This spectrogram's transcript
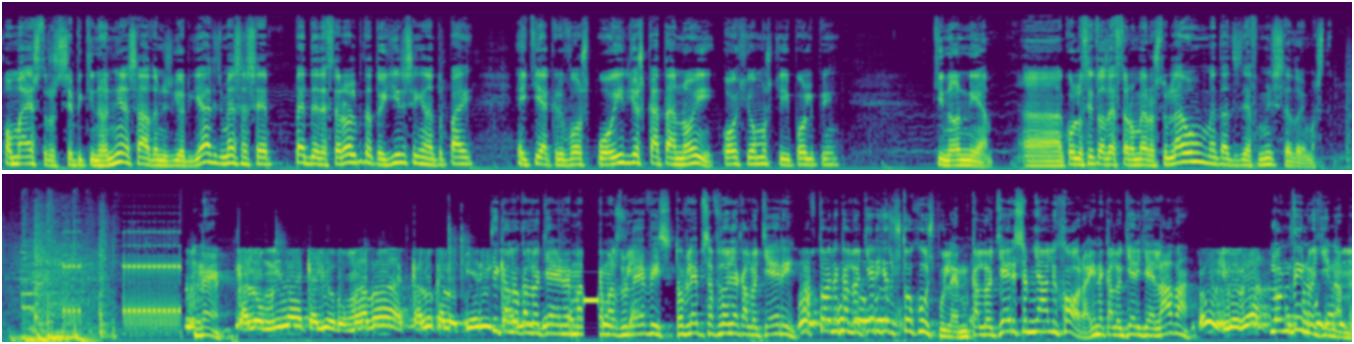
Ο μαέστρος της επικοινωνίας, Άδωνης Γεωργιάδης, μέσα σε πέντε δευτερόλεπτα το γύρισε για να το πάει εκεί ακριβώς που ο ίδιος κατανοεί, όχι όμως και η υπόλοιπη κοινωνία. Α, ακολουθεί το δεύτερο μέρος του λαού, μετά τις διαφημίσεις, εδώ είμαστε. Ναι. Καλό μήνα, καλή εβδομάδα, καλό καλοκαίρι. Τι καλό καλοκαίρι, ρε μαλάκα, μας δουλεύεις; Το βλέπεις αυτό για καλοκαίρι; Αυτό είναι καλοκαίρι για τους φτωχούς που λέμε. Καλοκαίρι σε μια άλλη χώρα. Είναι καλοκαίρι για Ελλάδα; Όχι, βέβαια. Λονδίνο γίναμε.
